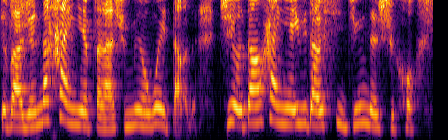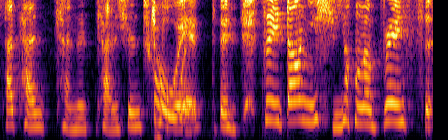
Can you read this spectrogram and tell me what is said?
对吧？人的汗液本来是没有味道的，只有当汗液遇到细菌的时候，它才产能产生臭味。对，所以当你使用了 Breeze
